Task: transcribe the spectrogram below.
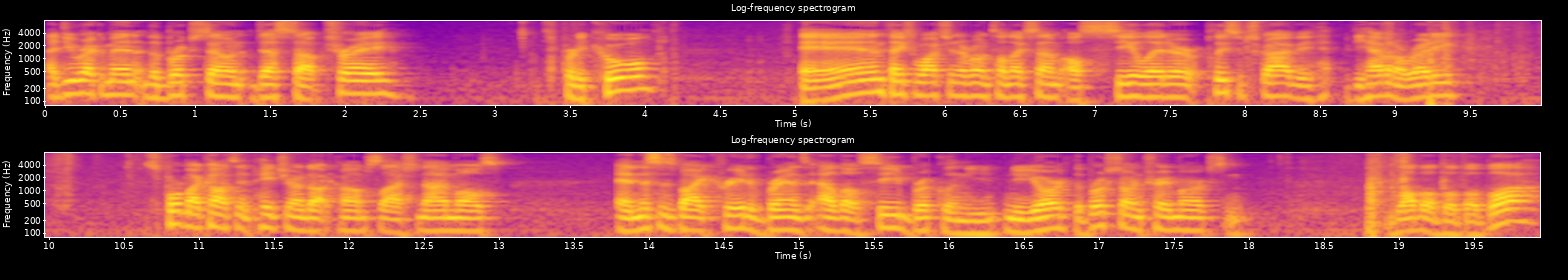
I do recommend the Brookstone desktop tray. It's pretty cool. And thanks for watching, everyone. Until next time, I'll see you later. Please subscribe if you haven't already. Support my content patreon.com slash nine malls. And this is by Creative Brands LLC, Brooklyn, New York. The Brookstone trademarks and blah, blah, blah, blah, blah.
